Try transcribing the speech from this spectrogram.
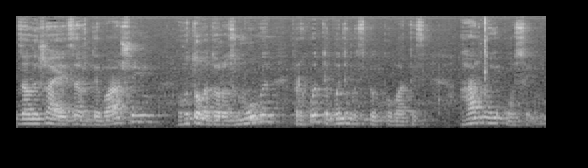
Залишаюсь завжди вашою, готова до розмови. Приходьте, будемо спілкуватись. Гарної осені!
